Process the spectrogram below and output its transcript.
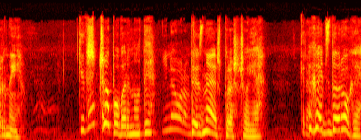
Поверни. Що повернути? Ти знаєш про що я? Геть з дороги.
